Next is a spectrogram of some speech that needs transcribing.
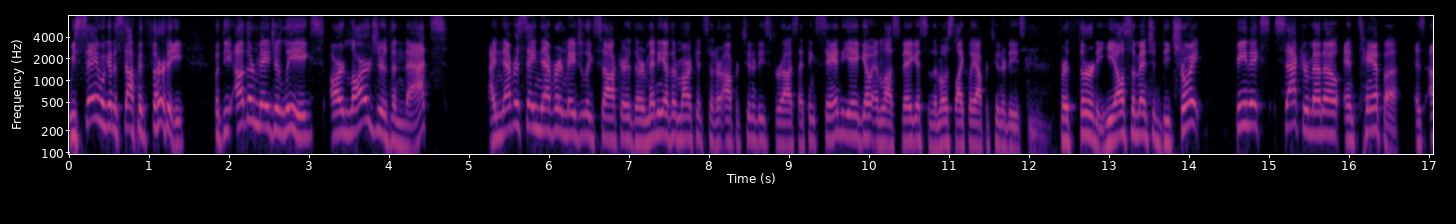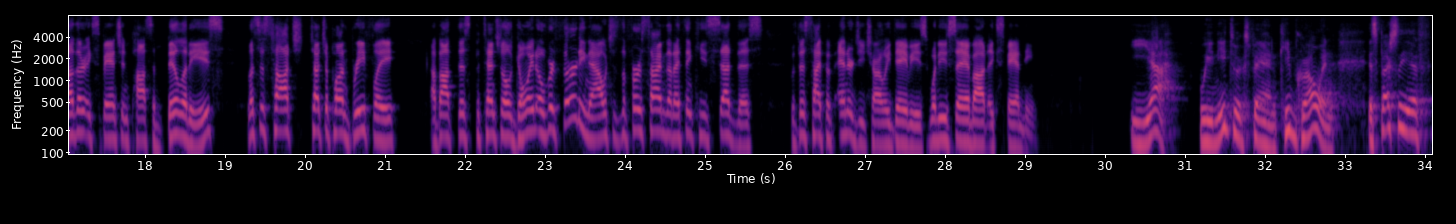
we say we're gonna stop at 30, but the other major leagues are larger than that. I never say never in Major League Soccer. There are many other markets that are opportunities for us. I think San Diego and Las Vegas are the most likely opportunities for 30. He also mentioned Detroit, Phoenix, Sacramento, and Tampa as other expansion possibilities. Let's just touch touch upon briefly about this potential going over 30 now, which is the first time that I think he's said this with this type of energy, Charlie Davies. What do you say about expanding? Yeah, we need to expand, keep growing, especially if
